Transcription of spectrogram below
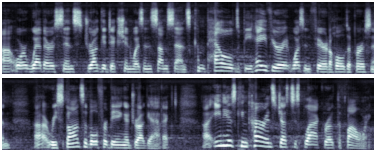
uh, or whether, since drug addiction was in some sense compelled behavior, it wasn't fair to hold a person uh, responsible for being a drug addict. Uh, in his concurrence, Justice Black wrote the following.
